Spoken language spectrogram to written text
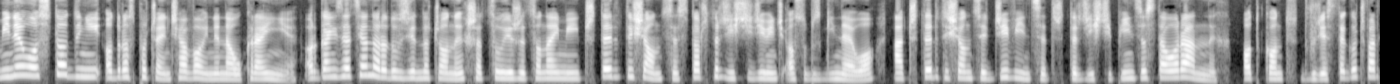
Minęło 100 dni od rozpoczęcia wojny na Ukrainie. Organizacja Narodów Zjednoczonych szacuje, że co najmniej 4149 osób zginęło, a 4945 zostało rannych, odkąd 24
